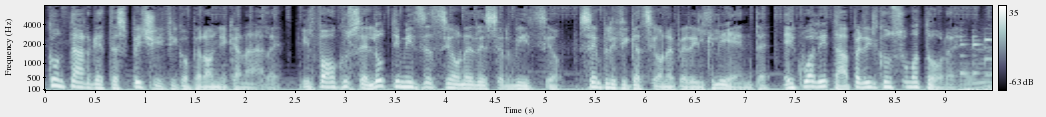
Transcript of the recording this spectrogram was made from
con target specifico per ogni canale. Il focus è l'ottimizzazione del servizio, semplificazione per il cliente e qualità per il consumatore.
